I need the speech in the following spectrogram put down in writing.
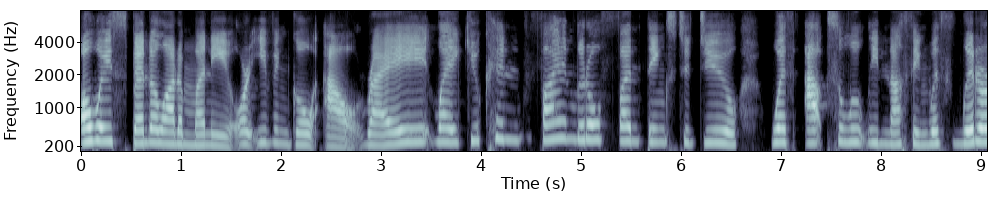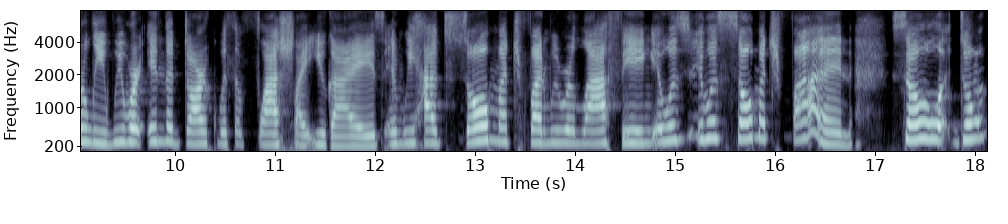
always spend a lot of money or even go out right? Like you can find little fun things to do with absolutely nothing with literally we were in the dark with a flashlight you guys and we had so much fun we were laughing it was it was so much fun. So don't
